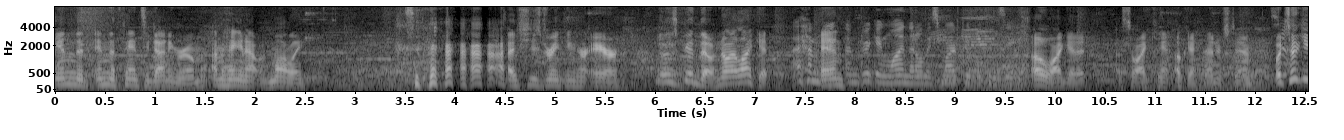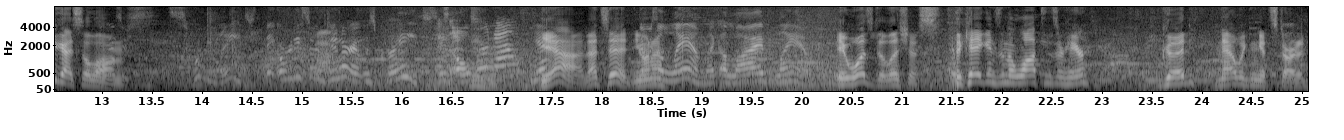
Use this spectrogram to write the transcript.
in the in the fancy dining room. I'm hanging out with Molly as she's drinking her air. It was good though. No, I like it. I'm, And- I'm drinking wine that only smart people can see. Oh, I get it. So I can't. Okay, I understand. What took you guys so long? So late. They already served dinner. It was great. It's over now? Yeah. Yeah, that's it. You There was a wanna? lamb, like a live lamb. It was delicious. The Kagans and the Watsons are here. Good. Now we can get started.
